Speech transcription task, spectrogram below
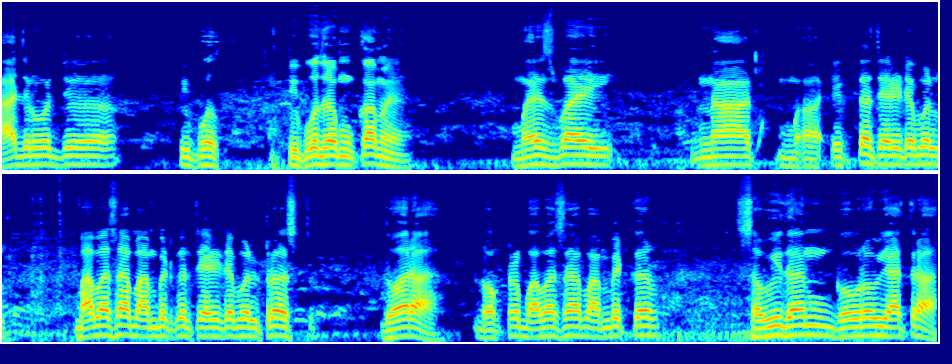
આજ રોજ પીપો, પીપોદરા મુકામે મહેશભાઈના Ekta charitable, Baba Saheb Ambedkar charitable trust દ્વારા ડૉક્ટર બાબા સાહેબ આંબેડકર સંવિધાન ગૌરવ યાત્રા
